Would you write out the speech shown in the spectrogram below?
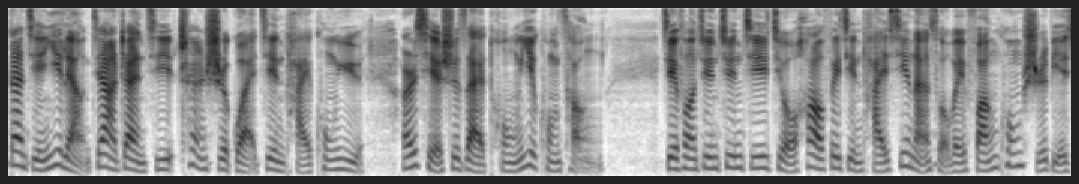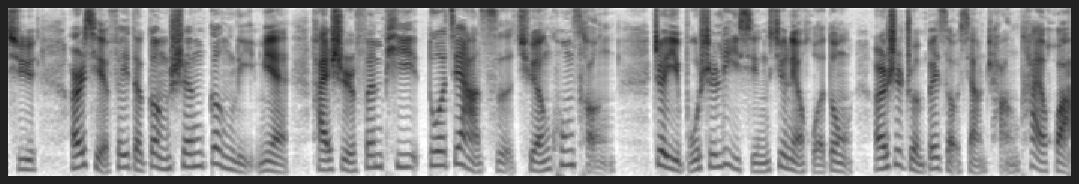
但仅一两架战机趁势拐进台空域，而且是在同一空层。解放军军机九号飞进台西南所谓防空识别区，而且飞得更深更里面，还是分批多架次全空层。这已不是例行训练活动，而是准备走向常态化。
